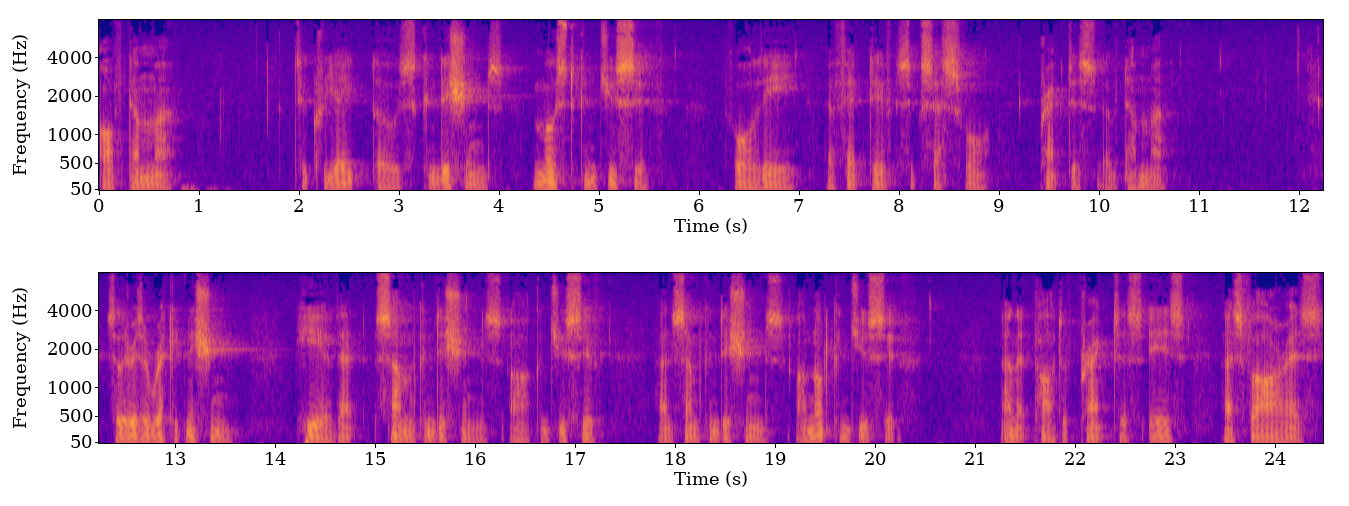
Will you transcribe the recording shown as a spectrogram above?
of Dhamma, to create those conditions most conducive for the effective, successful practice of Dhamma. So there is a recognition here that some conditions are conducive and some conditions are not conducive, and that part of practice is, as far as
